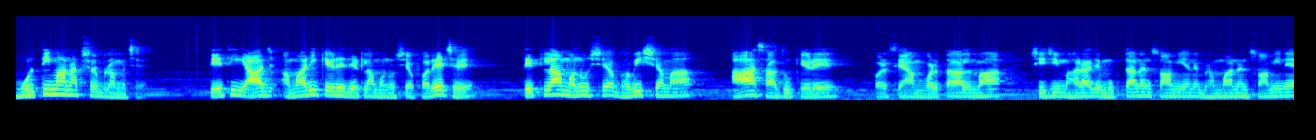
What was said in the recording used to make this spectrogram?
મૂર્તિમાન અક્ષર બ્રહ્મ છે. તેથી આજ અમારી કેળે જેટલા મનુષ્ય ફરે છે, તેટલા મનુષ્ય ભવિષ્યમાં આ સાધુ કેળે ફરશે. આમ વડતાલમાં શ્રીજી મહારાજે મુક્તાનંદ સ્વામી અને બ્રહ્માનંદ સ્વામીને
